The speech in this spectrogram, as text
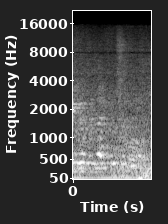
amigo de la Cruz Roja.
